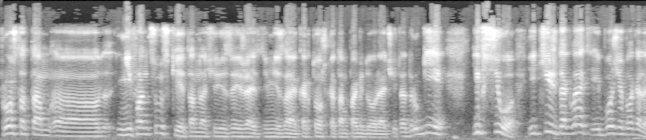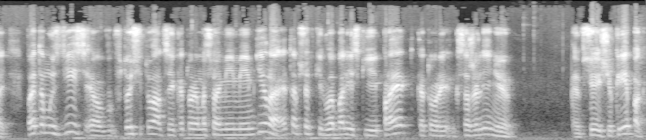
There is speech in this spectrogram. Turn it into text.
просто там э, не французские там начали заезжать, не знаю, картошка, там помидоры, а чьи-то другие, и все, и тишь да гладь, и Божья благодать. Поэтому здесь, э, в той ситуации, в которой мы с вами имеем дело, это все-таки глобалистский проект, который, к сожалению, все еще крепок,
